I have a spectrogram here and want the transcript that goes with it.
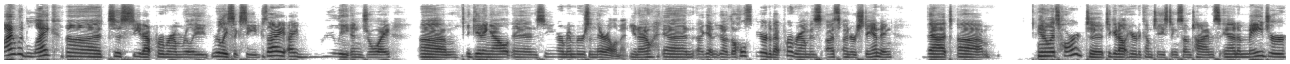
I would like uh, to see that program really, really succeed because I, I really enjoy um, getting out and seeing our members in their element, you know. And again, you know, the whole spirit of that program is us understanding that, um, you know, it's hard to to get out here to come tasting sometimes, and a major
